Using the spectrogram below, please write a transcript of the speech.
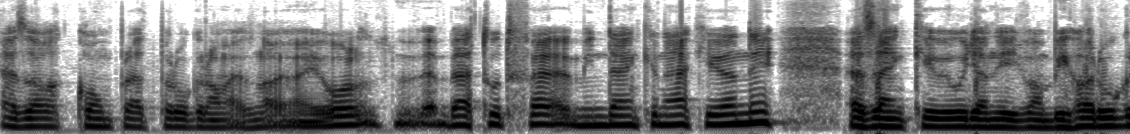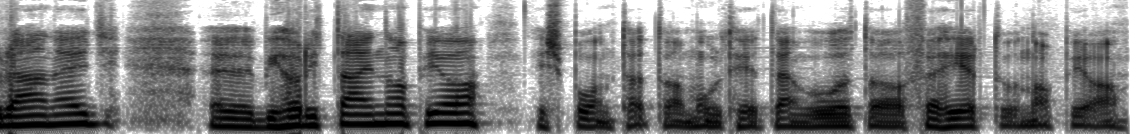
ez a komplet program, ez nagyon jól be tud fel mindenkinek jönni. Ezen kívül ugyanígy van Biharugrán egy Biharitány napja, és pont hát a múlt héten volt a Fehértó napja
